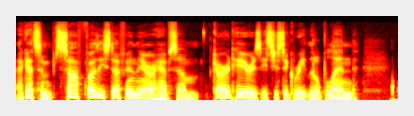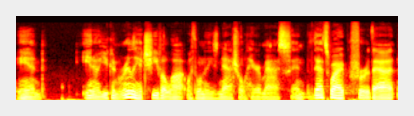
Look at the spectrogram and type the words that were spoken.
I got some soft fuzzy stuff in there. I have some guard hairs. It's just a great little blend, and you know you can really achieve a lot with one of these natural hair masks, and that's why I prefer that.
